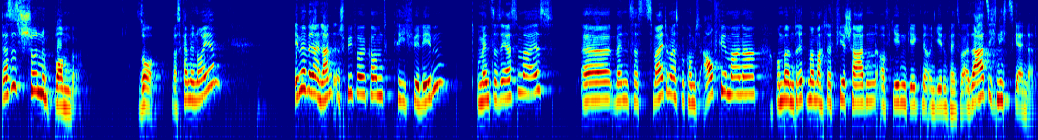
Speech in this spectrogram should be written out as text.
Das ist schon eine Bombe. So, was kann der Neue? Immer wenn ein Land ins Spiel kommt, kriege ich vier Leben. Und wenn es das erste Mal ist, äh, wenn es das zweite Mal ist, bekomme ich auch vier Mana. Und beim dritten Mal macht er vier Schaden auf jeden Gegner und jeden Planeswalker. Also da hat sich nichts geändert.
